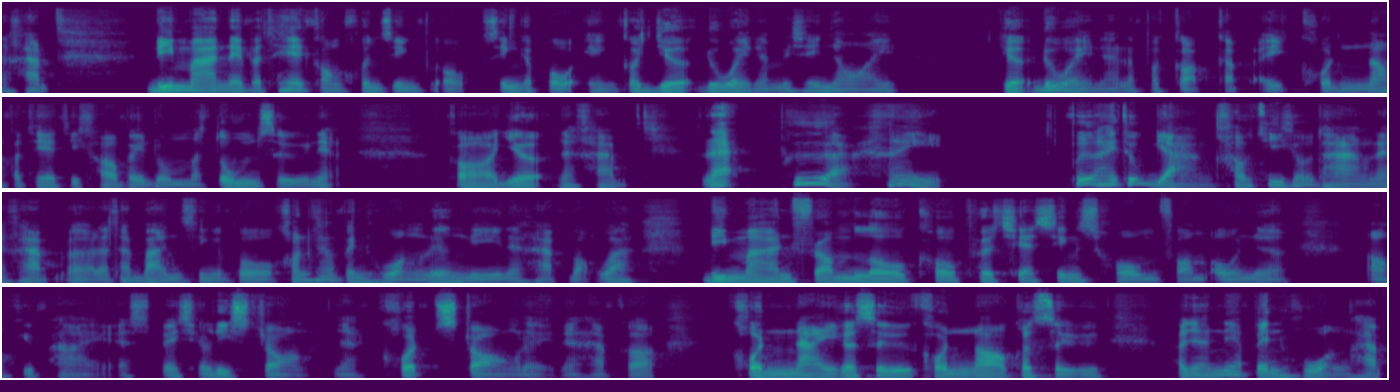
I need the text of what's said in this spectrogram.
นะครับดีมาในประเทศของคนสิงคโปร์สิงคโปร์เองก็เยอะด้วยนะไม่ใช่น้อย เยอะด้วยนะแล้วประกอบกับไอ้คนนอกประเทศที่เข้าไปรุมมาตุ้มซื้อเนี่ยก็เยอะนะครับ และเพื่อให้ เพื่อให้ทุกอย่างเข้าที่เข้าทางนะครับรัฐบาลสิงคโปร์ค่อนข้างเป็นห่วงเรื่องนี้นะครับ บอกว่า demand from local purchasing home from owner occupy especially strong นะโคตร strong เลยนะครับ ก็คนในก็ซื้อคนนอกก็ซื้อ เพราะฉะนั้นเนี่ยเป็นห่วงครับ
